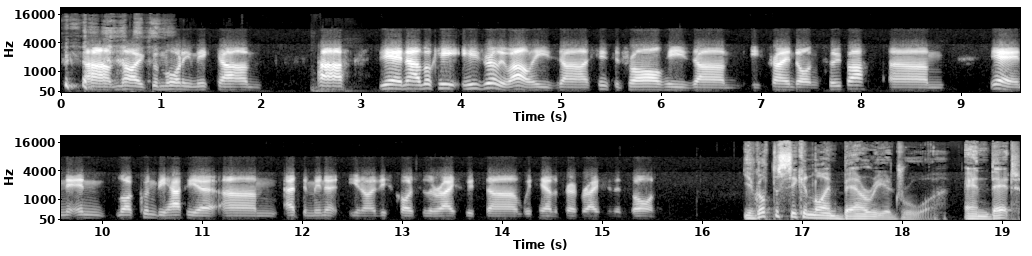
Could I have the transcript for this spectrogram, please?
um, no, good morning, Mick. Um, uh, yeah, no, look, he, he's really well. He's uh, since the trial, he's um, he's trained on super. Um, yeah, and, and like couldn't be happier um, at the minute. You know, this close to the race with um, with how the preparation has gone. You've got the second line barrier draw, and that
